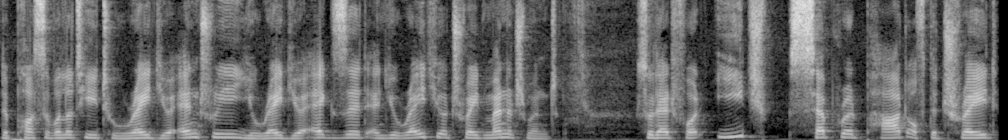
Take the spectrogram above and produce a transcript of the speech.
the possibility to rate your entry, you rate your exit, and you rate your trade management. So that for each separate part of the trade,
